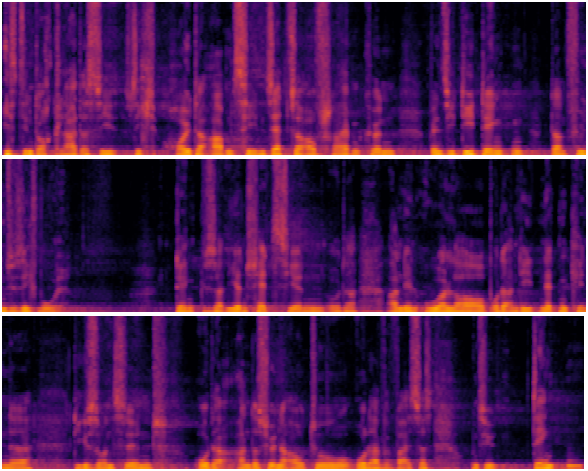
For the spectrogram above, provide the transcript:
ist Ihnen doch klar, dass Sie sich heute Abend zehn Sätze aufschreiben können. Wenn Sie die denken, dann fühlen Sie sich wohl. Denken Sie an Ihren Schätzchen oder an den Urlaub oder an die netten Kinder, die gesund sind oder an das schöne Auto oder wer weiß das. Und Sie denken,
